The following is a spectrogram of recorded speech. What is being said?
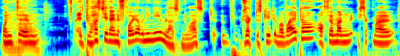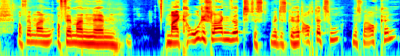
und ja. ähm, äh, du hast dir deine Freude aber nie nehmen lassen. Du hast gesagt, es geht immer weiter, auch wenn man, ich sag mal, auch wenn man, auch wenn man ähm, mal K.O. geschlagen wird, das, das gehört auch dazu, muss man auch können.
